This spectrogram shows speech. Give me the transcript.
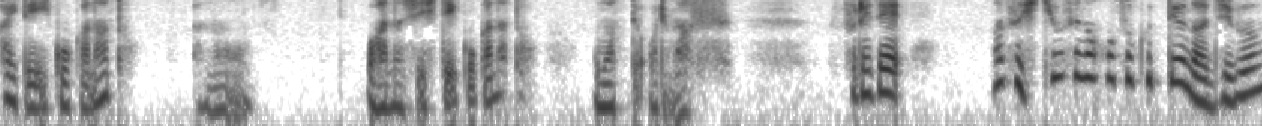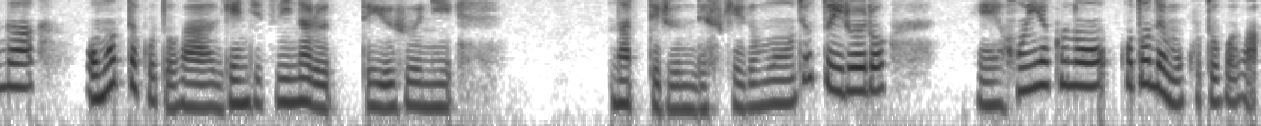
書いていこうかなとあのお話ししていこうかなと思っております。それでまず引き寄せの法則っていうのは自分が思ったことが現実になるっていう風になってるんですけれどもちょっといろいろ翻訳のことでも言葉が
